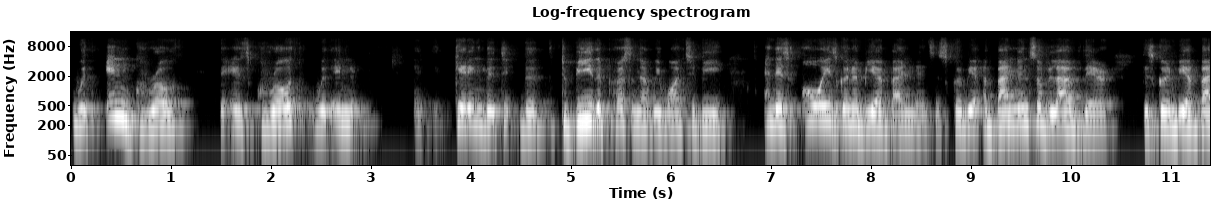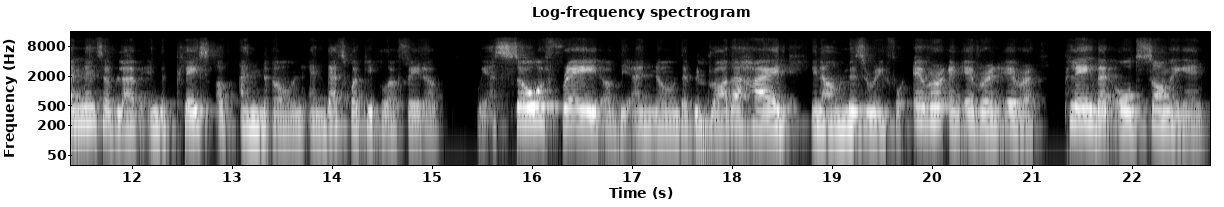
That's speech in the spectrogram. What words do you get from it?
within growth, there is growth within getting the, the to be the person that we want to be and there's always going to be abundance. There's going to be abundance of love there. There's going to be abundance of love in the place of unknown. And that's what people are afraid of. We are so afraid of the unknown that we'd mm. rather hide in our misery forever and ever and ever, playing that old song again.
